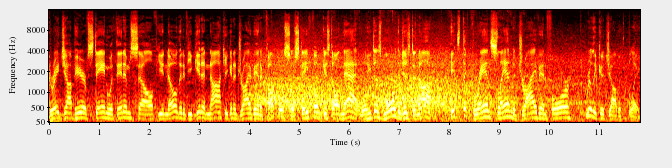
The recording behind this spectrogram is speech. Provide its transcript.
Great job here of staying within himself. You know that if you get a knock, you're going to drive in a couple. So stay focused on that. Well, he does more than just a knock. Hits the grand slam to drive in four. Really good job at the plate.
